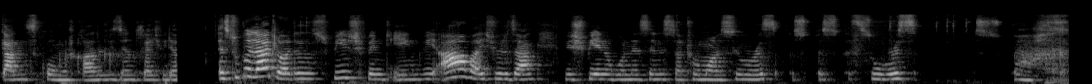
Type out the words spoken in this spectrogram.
ganz komisch gerade. Wir sind gleich wieder. Es tut mir leid, Leute, das Spiel spinnt irgendwie. Aber ich würde sagen, wir spielen eine Runde Sinister Thomas Surus. Surus. Ach.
